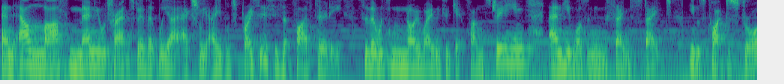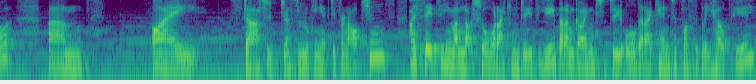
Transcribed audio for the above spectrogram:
and our last manual transfer that we are actually able to process is at 5.30. So there was no way we could get funds to him and he wasn't in the same state. He was quite distraught Um, I started just looking at different options. I said to him, I'm not sure what I can do for you, but I'm going to do all that I can to possibly help you.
